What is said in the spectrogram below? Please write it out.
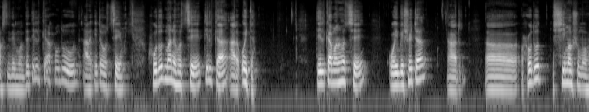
মসজিদের মধ্যে তিলকা হুদুদ। আর এটা হচ্ছে, হুদুদ মানে হচ্ছে তিলকা আর ওইটা। তিলকা মানে হচ্ছে ওই বিষয়টা আর হুদুদ সীমাসমূহ।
